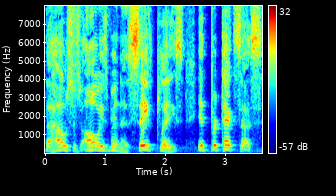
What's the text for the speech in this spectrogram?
the house has always been a safe place. It protects us.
